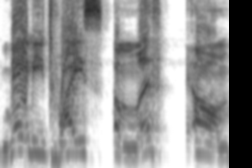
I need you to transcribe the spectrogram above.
maybe twice a month. Um,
